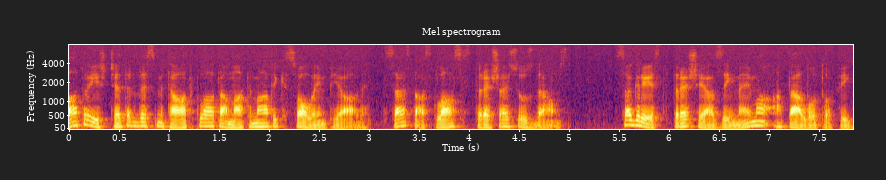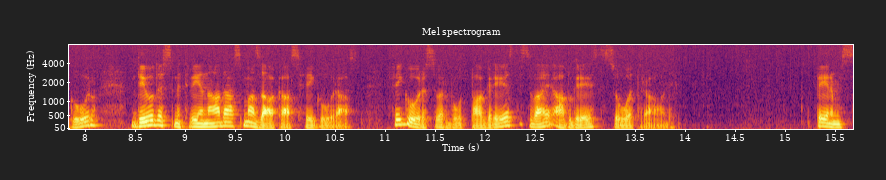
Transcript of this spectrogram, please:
Latvijas 40. atklātā matemātikas olimpiāde. 6. klases trešais uzdevums. Sagriezt trešajā zīmējumā attēloto figūru 20 vienādās mazākās figūrās. Figūras var būt pagrieztas vai apgrieztas otrādi. Pirms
